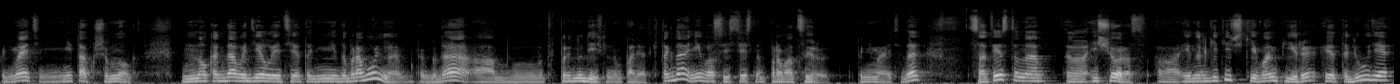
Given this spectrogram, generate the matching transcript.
Понимаете, не так уж и много. Но когда вы делаете это не добровольно, как бы, да, а вот в принудительном порядке, тогда они вас, естественно, провоцируют. Понимаете, да? Соответственно, э, еще раз, э, энергетические вампиры – это люди,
